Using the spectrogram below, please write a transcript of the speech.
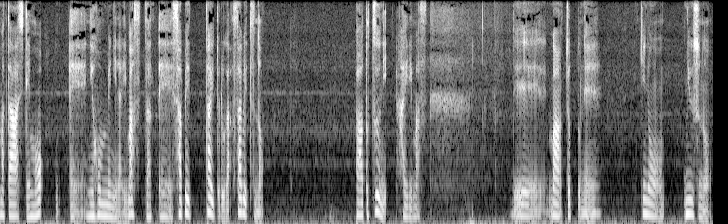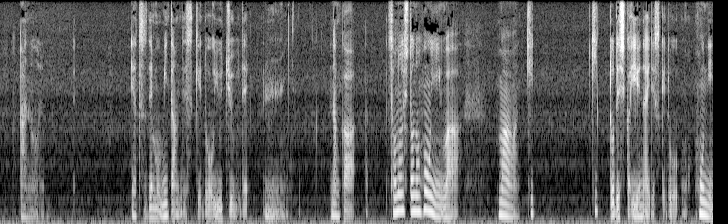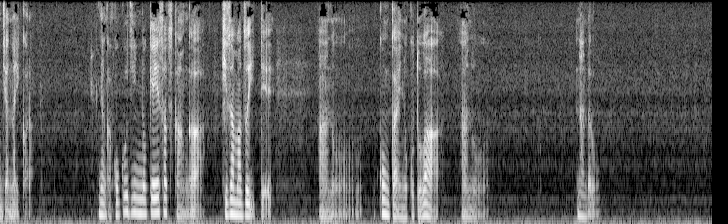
またしても、えー、2本目になります。えー、差別、タイトルが差別のパート2に入ります。で、まあちょっとね、昨日ニュースのあの、やつでも見たんですけど、YouTube で。うん、なんか、その人の本意は、まあ、きっとでしか言えないですけど、本人じゃないから。なんか黒人の警察官がひざまずいて、あの、今回のことは、あの、なんだろ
